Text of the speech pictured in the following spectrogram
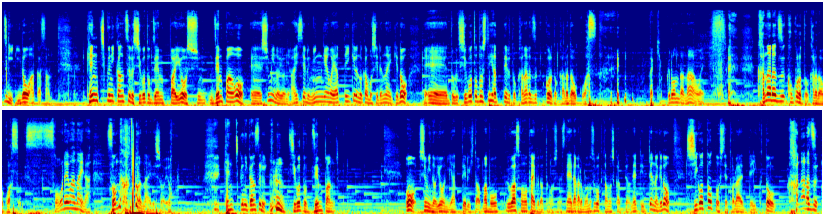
次移動赤さん。建築に関する仕事全般を全般を、えー、趣味のように愛せる人間はやっていけるのかもしれないけど、えーと、仕事としてやってると必ず心と体を壊す。だ 極論だなおい。必ず心と体を壊すそうです。それはないな。そんなことはないでしょうよ。建築に関する 仕事全般。を趣味のようにやってる人、まあ、僕はそのタイプだったかもしれないですね。だからものすごく楽しかったよねって言ってんだけど仕事として捉えていくと必ず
